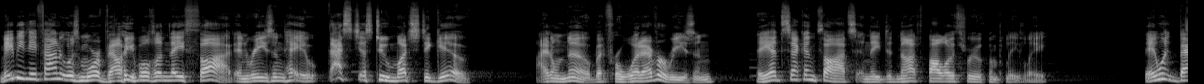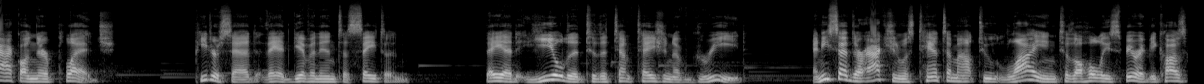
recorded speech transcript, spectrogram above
Maybe they found it was more valuable than they thought and reasoned, hey, that's just too much to give. I don't know, but for whatever reason, they had second thoughts and they did not follow through completely. They went back on their pledge. Peter said they had given in to Satan. They had yielded to the temptation of greed. And he said their action was tantamount to lying to the Holy Spirit because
